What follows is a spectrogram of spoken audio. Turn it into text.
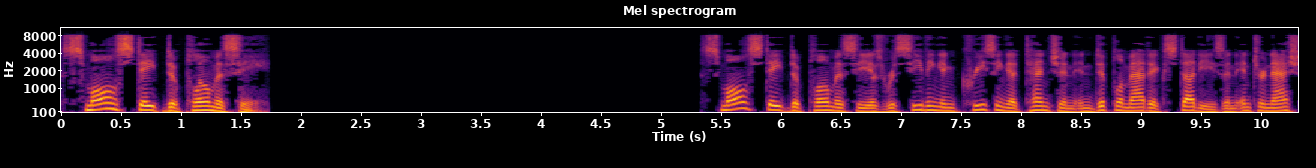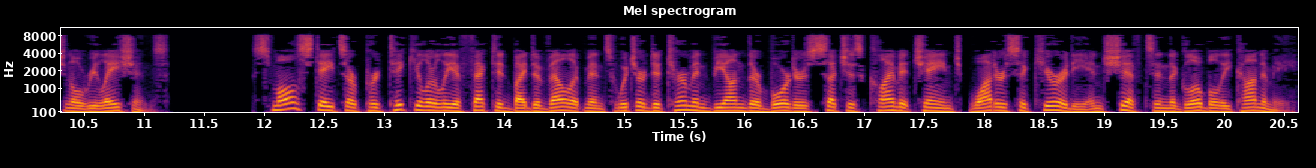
Small state diplomacy Small state diplomacy is receiving increasing attention in diplomatic studies and international relations. Small states are particularly affected by developments which are determined beyond their borders such as climate change, water security and shifts in the global economy.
